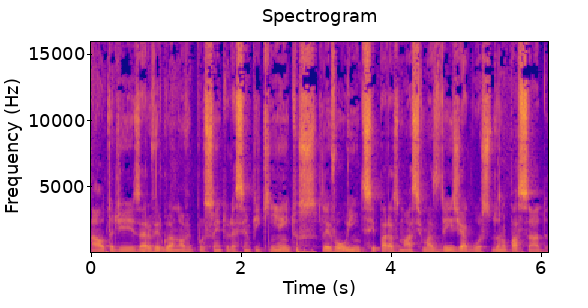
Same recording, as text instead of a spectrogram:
a alta de 0,9% do S&P 500 levou o índice para as máximas desde agosto do ano passado,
